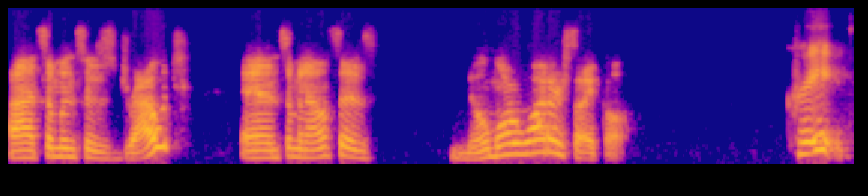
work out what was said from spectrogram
uh, someone says drought, and someone else says no more water cycle. Great.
